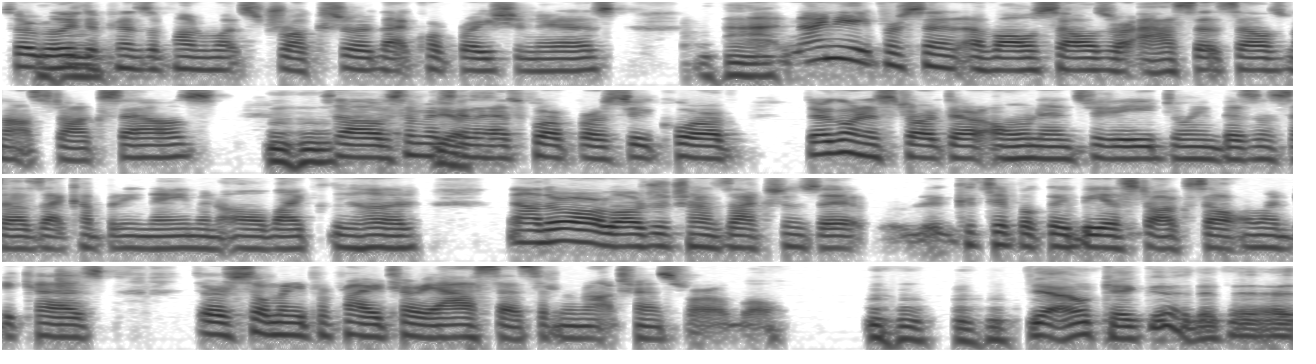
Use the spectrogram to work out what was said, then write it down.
So it really Mhm. depends upon what structure that corporation is. Mhm, Ninety-eight percent of all sales are asset sales, not stock sales. mhm. So if somebody's Yes. going to S corp or C corp, they're going to start their own entity doing business as that company name in all likelihood. Now there are larger transactions that could typically be a stock sale only because there are so many proprietary assets that are not transferable. Mhm, mhm. Yeah. Okay. Good. That, that-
